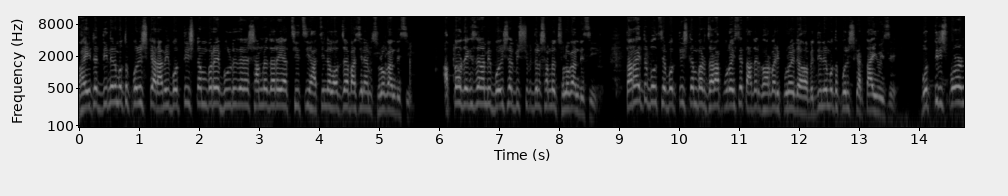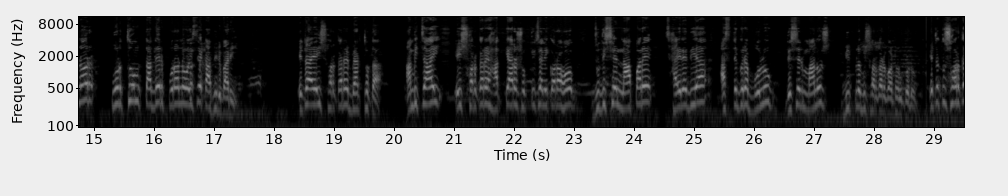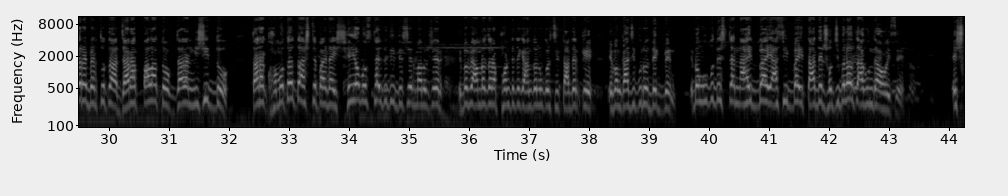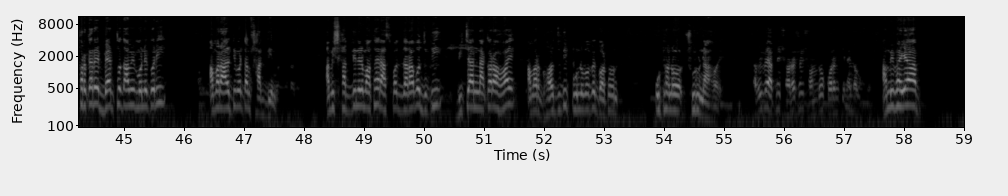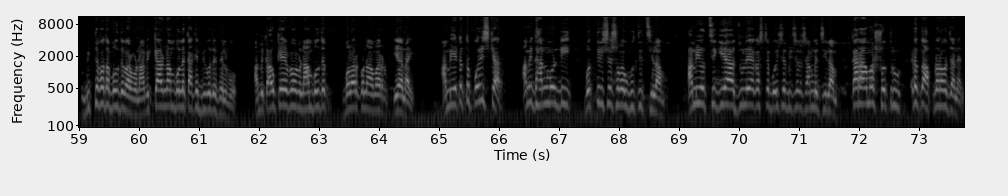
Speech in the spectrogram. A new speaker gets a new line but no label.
ভাই, এটা দিনের মতো পরিষ্কার। আমি বত্রিশ নম্বরে বুলডোজারের সামনে দাঁড়িয়ে আছি চি হাসিনা লজ্জায় বাঁচিনা আমি স্লোগান দিছি। আপনারা দেখেছেন আমি বরিশাল বিশ্ববিদ্যালয়ের সামনে স্লোগান দিছি। তারাই তো বলছে বত্রিশ নম্বর যারা পুরাইছে তাদের ঘর বাড়ি পুরাই দেওয়া হবে। দিনের মতো পরিষ্কার, তাই হয়েছে বত্রিশ পুরানোর প্রথম তাদের পুরানো হয়েছে কাফির বাড়ি। এটা এই সরকারের ব্যর্থতা। আমি চাই এই সরকারের হাতকে আরও শক্তিশালী করা হোক। যদি সে না পারে, ছাইরে দিয়া আস্তে করে বলুক, দেশের মানুষ বিপ্লবী সরকার গঠন করুক। এটা তো সরকারের ব্যর্থতা। যারা পালাতক, যারা নিষিদ্ধ, তারা ক্ষমতায় তো আসতে পারে নাই। সেই অবস্থায় যদি দেশের মানুষের, এভাবে আমরা যারা ফ্রন্টে থেকে আন্দোলন করছি, তাদেরকে এবং গাজীপুরেও দেখবেন, এবং উপদেষ্টা নাহিদ ভাই, আসিফ ভাই, তাদের সচিবালয়েও তো আগুন দেওয়া হয়েছে। এই সরকারের ব্যর্থতা আমি মনে করি, আমার আলটিমেটাম সাত দিন। আমি সাত দিনের মাথায় রাজপথ দাঁড়াবো যদি বিচার না করা হয় আমার ঘর যদি পূর্ণভাবে গঠন উঠানো শুরু না হয়।
আমি ভাই আপনি সরাসরি সন্দেহ করেন কিনা কাউকে?
আমি ভাইয়া মিথ্যা কথা বলতে পারব না। আমি কার নাম বলে কাকে বিপদে ফেলব? আমি কাউকে এভাবে নাম বলতে বলার কোনো আমার ইয়া নাই। আমি এটা তো পরিষ্কার। আমি ধানমন্ডি বত্রিশের সময় উপস্থিত ছিলাম। আমি হচ্ছে গিয়া জুলাই আগস্টে বৈশাখ বিশ্বের সামনে ছিলাম। কারা আমার শত্রু এটা তো আপনারাও জানেন।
